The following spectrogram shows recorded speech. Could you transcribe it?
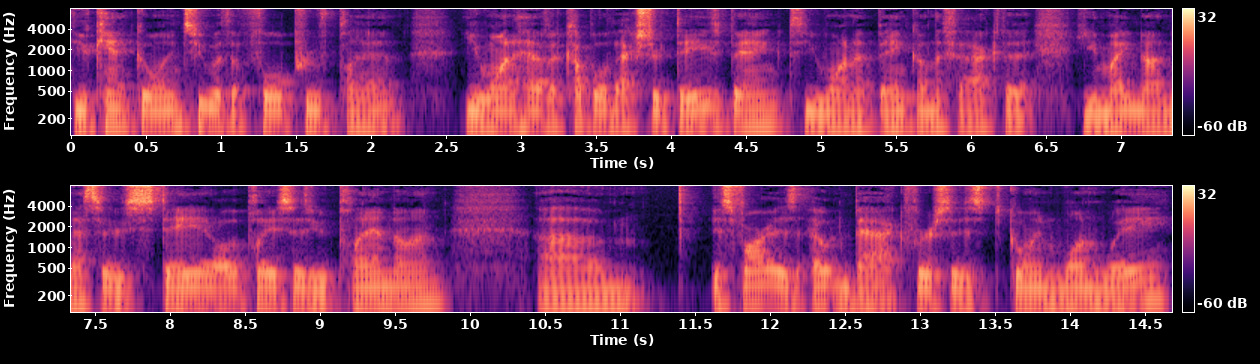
you can't go into with a foolproof plan. You want to have a couple of extra days banked. You want to bank on the fact that you might not necessarily stay at all the places you'd planned on. Um, as far as out and back versus going one way,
